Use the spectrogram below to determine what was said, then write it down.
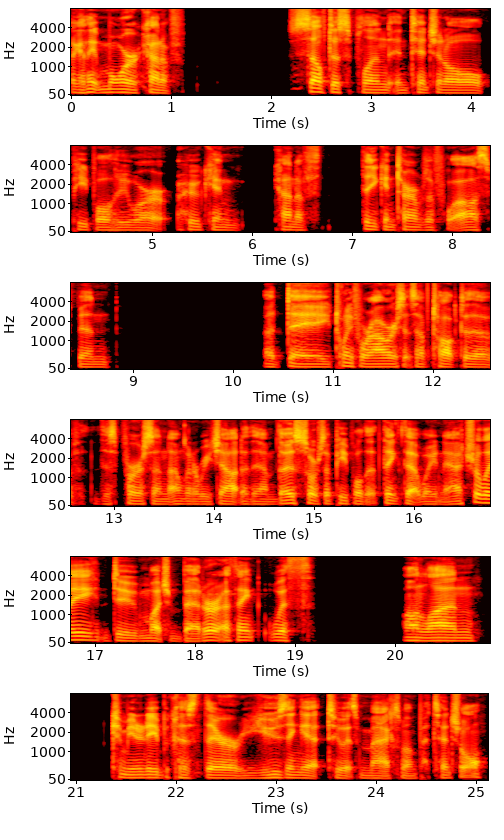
Like I think more kind of self-disciplined, intentional people who are who can kind of think in terms of well, I'll spend a day, 24 hours since I've talked to this person, I'm going to reach out to them. Those sorts of people that think that way naturally do much better, I think, with online community because they're using it to its maximum potential.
